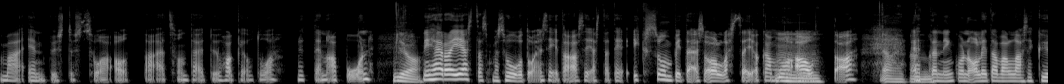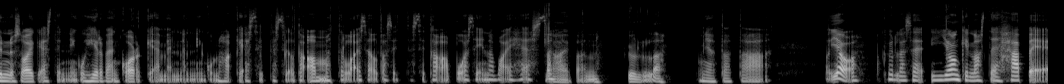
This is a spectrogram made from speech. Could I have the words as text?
mä en pysty sua auttaa, että sun täytyy hakeutua nytten apuun. Joo, Niin herra jestas mä suutuin siitä asiasta, että eikö sun pitäisi olla se, joka mua Mm. auttaa. aivan. Että niin kun oli tavallaan se kynnys oikeasti niin kuin hirveän korkea mennä niin kuin hakea sitten siltä ammattilaiselta sitten sitä apua siinä vaiheessa. Aivan, kyllä. Ja tota, joo, kyllä se jonkin asteen häpeä,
